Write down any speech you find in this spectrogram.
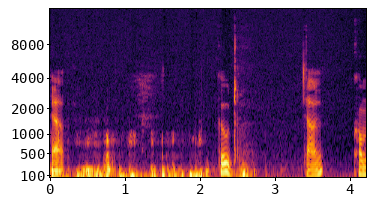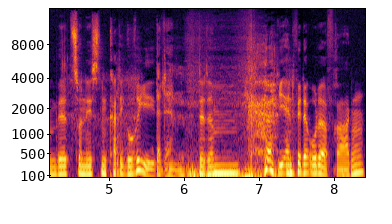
Ja. Gut. Dann. Kommen wir zur nächsten Kategorie. Dadam. Dadam. Die Entweder-Oder-Fragen.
